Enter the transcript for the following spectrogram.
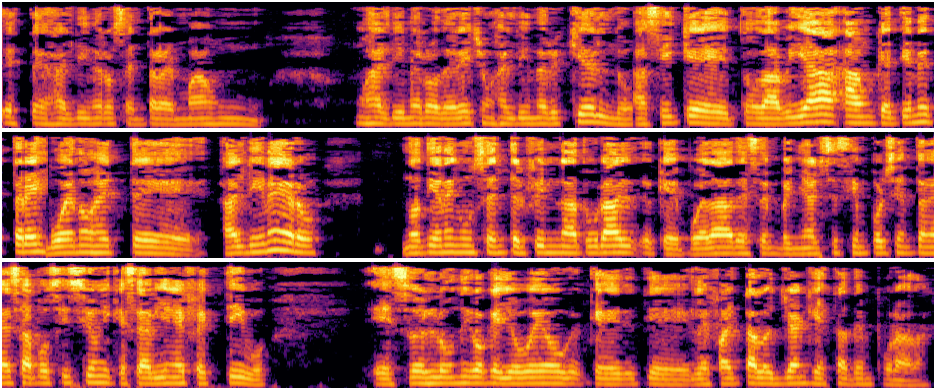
este jardinero central, más un, jardinero derecho, un jardinero izquierdo. Así que todavía, aunque tiene tres buenos este jardineros, no tienen un centerfield natural que pueda desempeñarse 100% en esa posición y que sea bien efectivo. Eso es lo único que yo veo que, le falta a los Yankees esta temporada.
